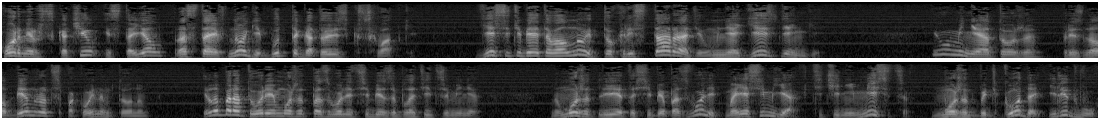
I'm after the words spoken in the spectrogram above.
Хорнер вскочил и стоял, расставив ноги, будто готовясь к схватке. Если тебя это волнует, то Христа ради, у меня есть деньги. И у меня тоже, признал Бенрод спокойным тоном. И лаборатория может позволить себе заплатить за меня. Но может ли это себе позволить моя семья в течение месяцев, может быть, года или двух,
